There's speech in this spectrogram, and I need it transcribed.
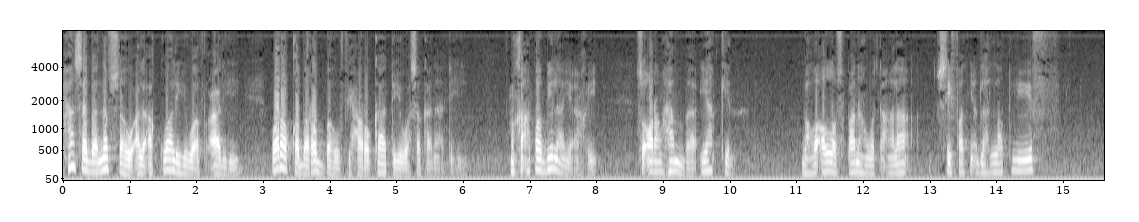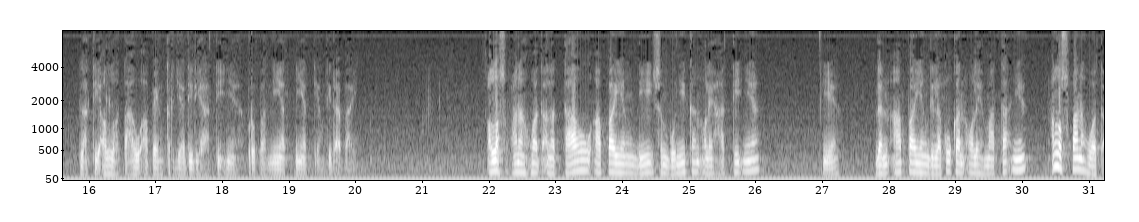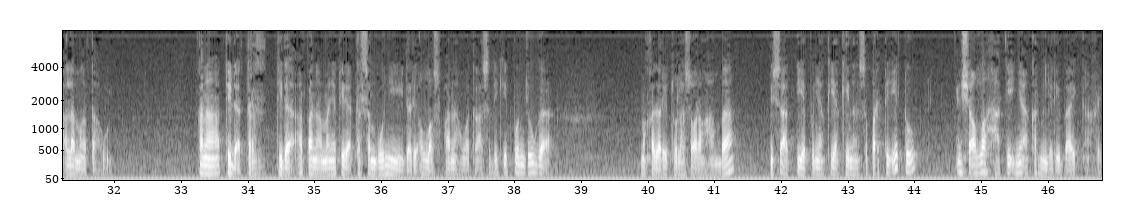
hasaba nafsahu ala aqwalihi wa af'alihi wa raqaba rabbahu fi harakatihi wa sakanatihi. Maka apabila ya akhi seorang hamba yakin bahwa Allah Subhanahu wa taala sifatnya adalah latif Berarti Allah tahu apa yang terjadi di hatinya berupa niat-niat yang tidak baik. Allah Subhanahu wa taala tahu apa yang disembunyikan oleh hatinya ya dan apa yang dilakukan oleh matanya Allah Subhanahu wa taala mengetahui. Karena tidak ter, tidak apa namanya tidak tersembunyi dari Allah Subhanahu wa taala sedikit pun juga. Maka dari itulah seorang hamba di saat dia punya keyakinan seperti itu, insya Allah hatinya akan menjadi baik akhi.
